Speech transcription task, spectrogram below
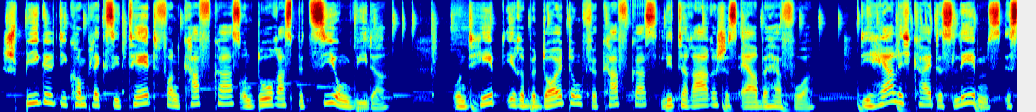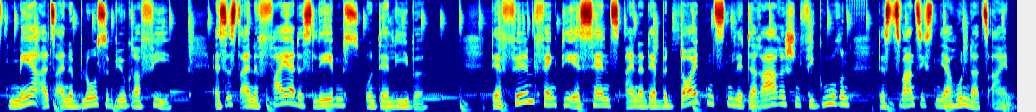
spiegelt die Komplexität von Kafkas und Doras Beziehung wider und hebt ihre Bedeutung für Kafkas literarisches Erbe hervor. Die Herrlichkeit des Lebens ist mehr als eine bloße Biografie. Es ist eine Feier des Lebens und der Liebe. Der Film fängt die Essenz einer der bedeutendsten literarischen Figuren des 20. Jahrhunderts ein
